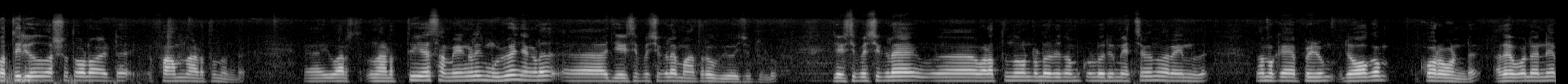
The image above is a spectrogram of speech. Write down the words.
പത്തിരുപത് വർഷത്തോളമായിട്ട് ഫാം നടത്തുന്നുണ്ട്. ഈ വർഷ നടത്തിയ സമയങ്ങളിൽ മുഴുവൻ ഞങ്ങൾ ജേഴ്സി പശുക്കളെ മാത്രമേ ഉപയോഗിച്ചിട്ടുള്ളൂ. ജേഴ്സി പശുക്കളെ വളർത്തുന്നതുകൊണ്ടുള്ളൊരു നമുക്കുള്ളൊരു മെച്ചമെന്ന് പറയുന്നത് നമുക്ക് എപ്പോഴും രോഗം കുറവുണ്ട്. അതേപോലെ തന്നെ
